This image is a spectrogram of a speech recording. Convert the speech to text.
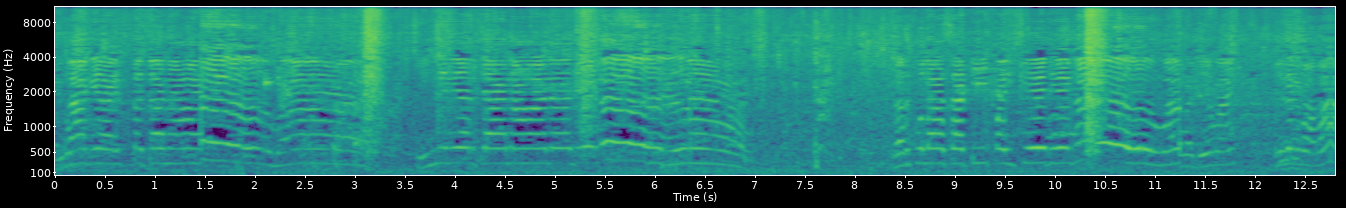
विभागीय आयुक्ताच्या इंजिनियरच्या नावानं दे घरकुलासाठी पैसे दे ग देवाय दिले का बाबा?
